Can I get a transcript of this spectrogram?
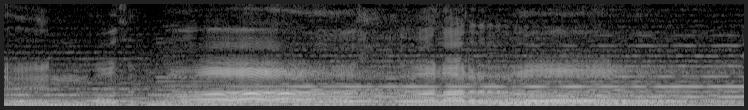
En voz baja las rosas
